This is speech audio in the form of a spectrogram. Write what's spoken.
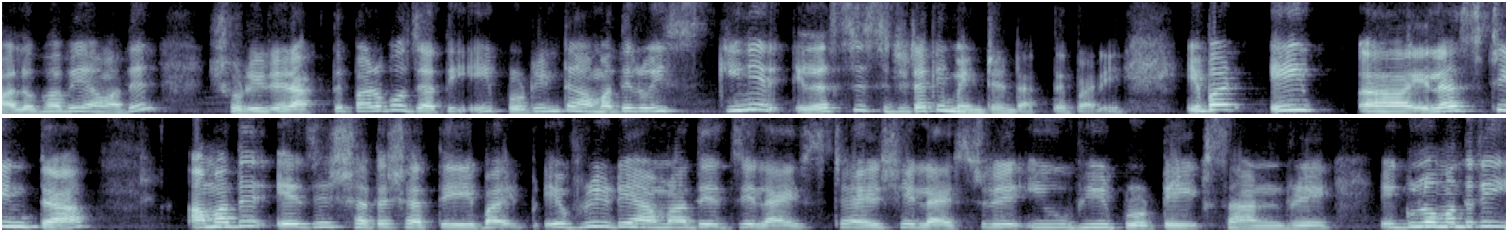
ভালোভাবে আমাদের শরীরে রাখতে পারব, যাতে এই প্রোটিনটা আমাদের ওই স্কিনের এলাস্টিসিটিটাকে মেনটেন রাখতে পারে। এবার এই এলাস্টিনটা আমাদের এজের সাথে সাথে বা এভরিডে আমাদের যে লাইফস্টাইল সেই লাইফস্টাইলের ইউভি প্রোটেক্ট সানরে এগুলো আমাদের এই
